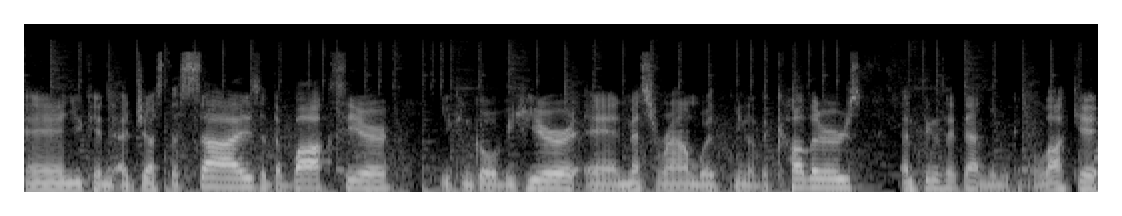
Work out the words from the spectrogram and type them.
And you can adjust the size of the box here. You can go over here and mess around with you know the colors and things like that. Maybe we can lock it.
